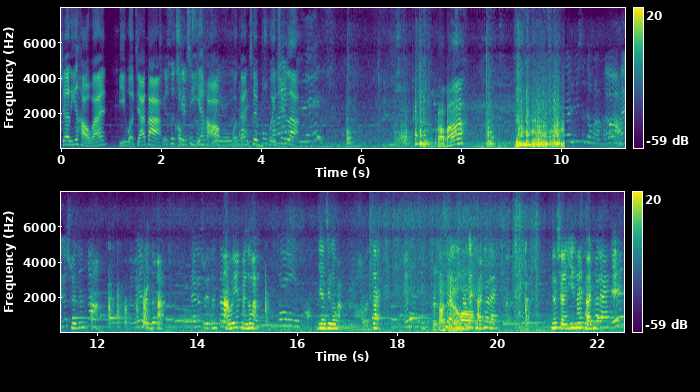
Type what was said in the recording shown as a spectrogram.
这里好玩，比我家大，空气也好，我干脆不回去了。宝宝，绿色的碗好不好？来个水蒸蛋，咱们要哪个碗？来个水蒸蛋，我们要哪个碗？要这个碗。好的。哎，小姨拿个条条来。要小姨拿条条来。哎，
